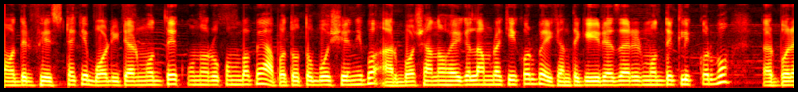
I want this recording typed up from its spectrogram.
আমাদের ফেসটাকে বডিটার মধ্যে কোনো রকমভাবে আপাতত বসিয়ে নিব, আর বসানো হয়ে গেলে আমরা কি করব, এখান থেকে ইরেজারের মধ্যে ক্লিক করব, তারপরে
